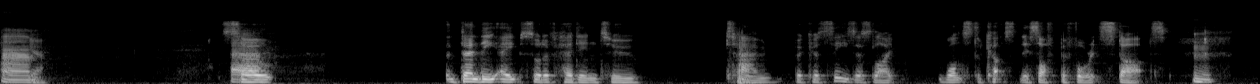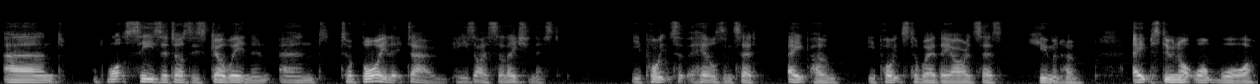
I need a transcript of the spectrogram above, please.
Um, Yeah. So Uh, then the apes sort of head into town because Caesar's like wants to cut this off before it starts. Mm. And what Caesar does is go in and, and to boil it down, he's isolationist. He points at the hills and said, Ape home. He points to where they are and says, Human home. Apes do not want war,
